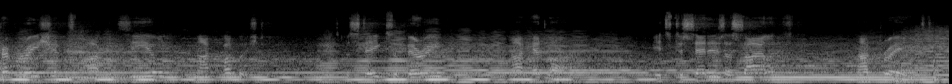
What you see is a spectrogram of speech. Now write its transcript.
Preparations are concealed, not published. Its mistakes are buried, not headlined. Its dissenters are silenced, not praised.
